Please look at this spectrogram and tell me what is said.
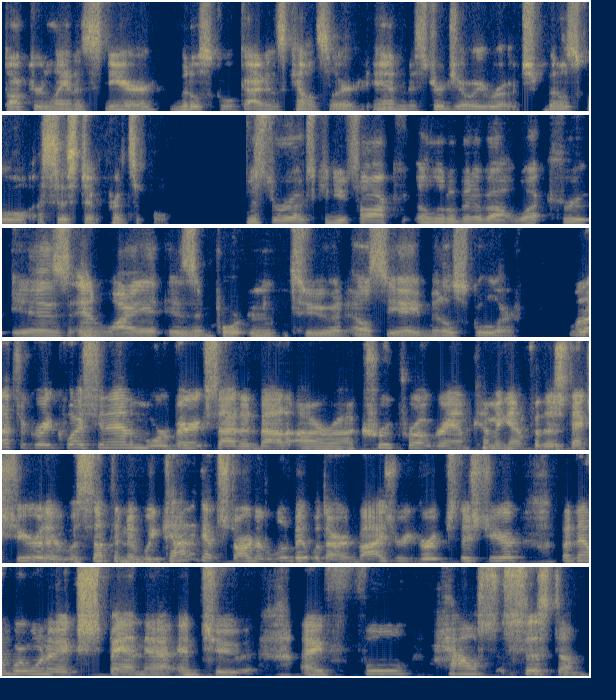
Dr. Lana Sneer, Middle School Guidance Counselor, and Mr. Joey Roach, Middle School Assistant Principal. Mr. Roach, can you talk a little bit about what Crew is and why it is important to an LCA middle schooler? Well, that's a great question, Adam. We're very excited about our uh, crew program coming up for this next year. It was something that we kind of got started a little bit with our advisory groups this year, but now we want to expand that into a full house system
